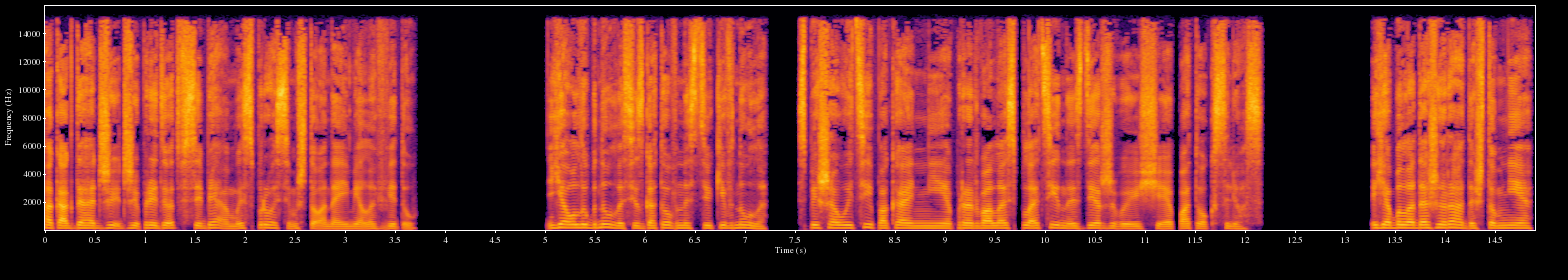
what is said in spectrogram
А когда Джиджи придет в себя, мы спросим, что она имела в виду. Я улыбнулась и с готовностью кивнула, спеша уйти, пока не прорвалась плотина, сдерживающая поток слез. Я была даже рада, что мне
